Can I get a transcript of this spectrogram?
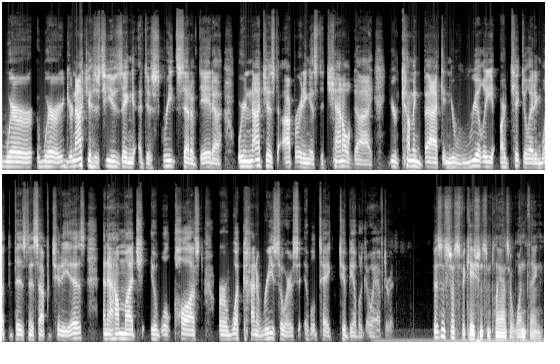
where where you're not just using a discrete set of data where you're not just operating as the channel guy you're coming back and you're really articulating what the business opportunity is and how much it will cost or what kind of resource it will take to be able to go after it business justifications and plans are one thing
